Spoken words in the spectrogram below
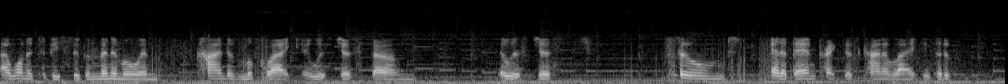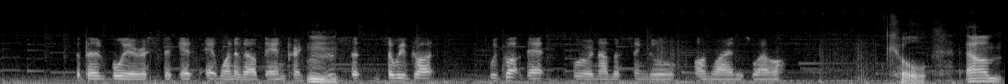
I wanted to be super minimal and kind of look like it was just um, it was just filmed at a band practice, kind of like a bit of, a bit voyeuristic at, at one of our band practices. So, so we've got we've got that for another single online as well. Cool. Um,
